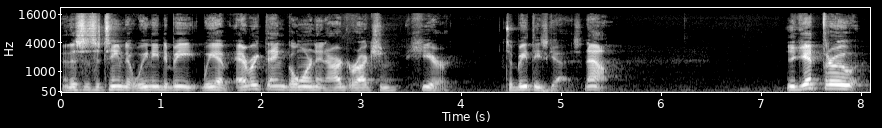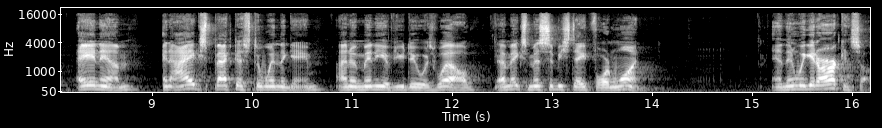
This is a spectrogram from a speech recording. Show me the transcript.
and this is a team that we need to beat. We have everything going in our direction here to beat these guys. Now, you get through A&M, and I expect us to win the game. I know many of you do as well. That makes Mississippi State four and one, and then we get Arkansas.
